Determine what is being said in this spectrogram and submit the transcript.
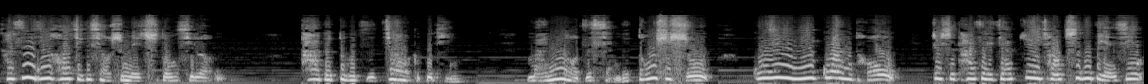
卡斯已经好几个小时没吃东西了，他的肚子叫个不停，满脑子想的都是食物。鲑鱼罐头，这是他在家最常吃的点心。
